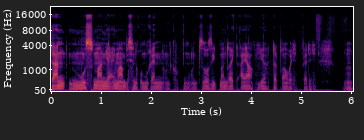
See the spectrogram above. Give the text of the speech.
dann muss man ja immer ein bisschen rumrennen und gucken. Und so sieht man direkt, ah ja, hier, das brauche ich, fertig. Ne?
